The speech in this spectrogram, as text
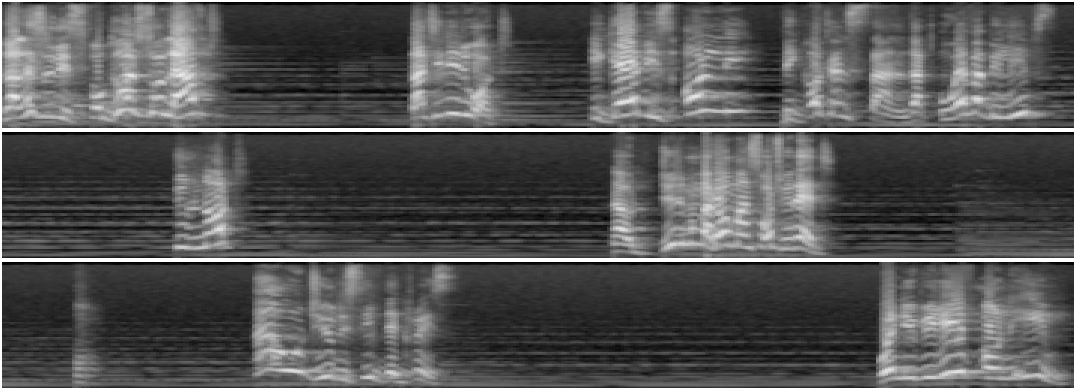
Now let's read this. For God so loved that he did what? He gave his only begotten son that whoever believes should not. Now, do you remember Romans what we read? How do you receive the grace? When you believe on him,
